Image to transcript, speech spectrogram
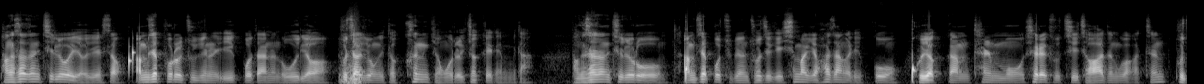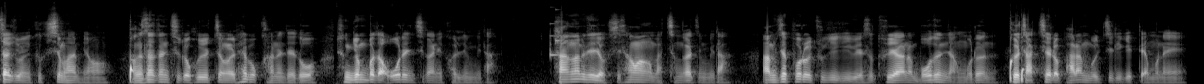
방사선 치료에 의해서 암세포를 죽이는 이익보다는 오히려 부작용이 더 큰 경우를 겪게 됩니다. 방사선 치료로 암세포 주변 조직이 심하게 화상을 입고 구역감, 탈모, 혈액 수치 저하 등과 같은 부작용이 극심하며 방사선 치료 후유증을 회복하는데도 평균보다 오랜 시간이 걸립니다. 항암제 역시 상황은 마찬가지입니다. 암세포를 죽이기 위해서 투여하는 모든 약물은 그 자체로 발암 물질이기 때문에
